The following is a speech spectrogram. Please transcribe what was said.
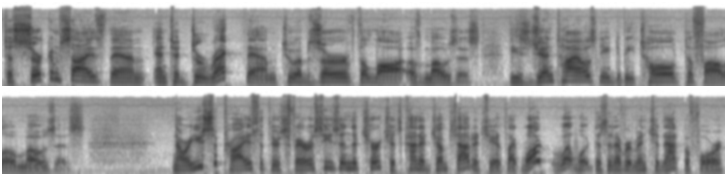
to circumcise them and to direct them to observe the law of Moses. These Gentiles need to be told to follow Moses. Now, are you surprised that there's Pharisees in the church? It kind of jumps out at you. It's like, what? What? What? Does it ever mention that before?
